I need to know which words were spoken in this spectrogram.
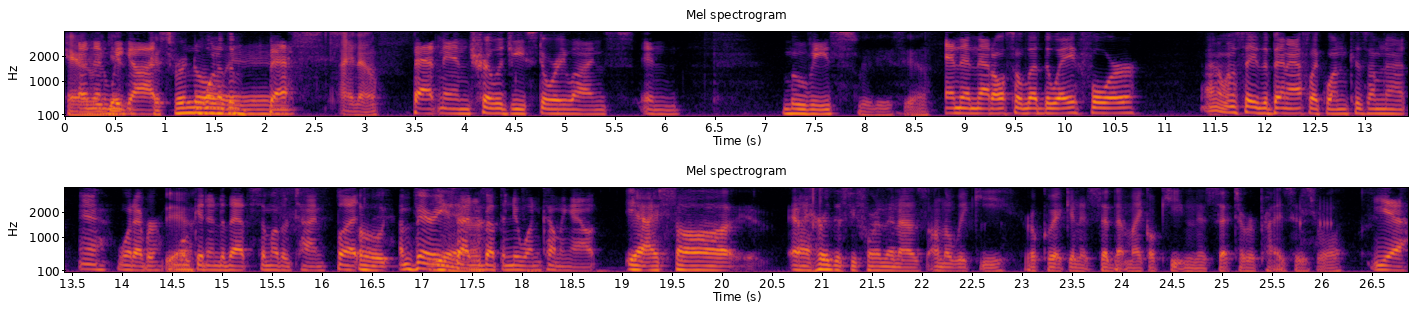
And and, then we get got Christopher one of the best I know. Batman trilogy storylines in movies. Movies, yeah. And then that also led the way for, I don't want to say the Ben Affleck one because I'm not, eh, whatever. Yeah. We'll get into that some other time. But Oh, I'm very yeah. excited about the new one coming out. Yeah, I saw, and I heard this before, and then I was on the wiki real quick, and it said that Michael Keaton is set to reprise his role Yeah.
